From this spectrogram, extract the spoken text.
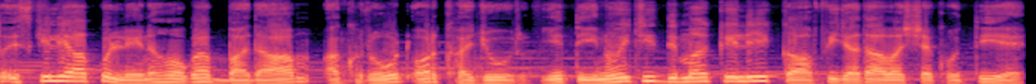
तो इसके लिए आपको लेना होगा बादाम, अखरोट और खजूर। ये तीनों ही चीज़ दिमाग के लिए काफ़ी ज़्यादा आवश्यक होती है।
